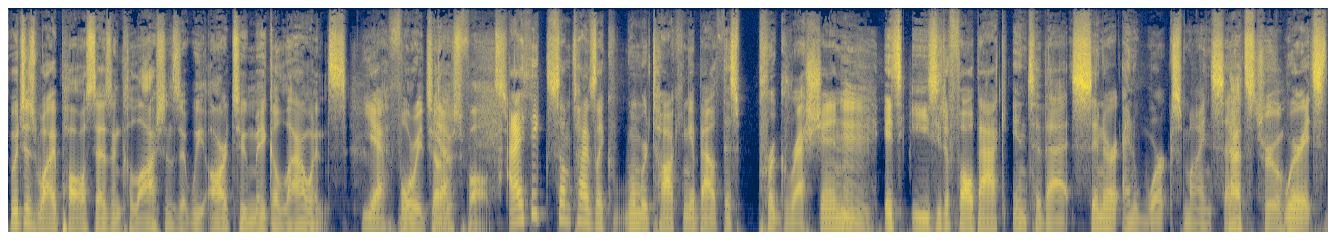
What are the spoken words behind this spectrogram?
which is why Paul says in Colossians that we are to make allowance Yeah. for each Yeah. other's faults. And I think sometimes, like when we're talking about this progression, Mm, it's easy to fall back into that sinner and works mindset. that's true. where it's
